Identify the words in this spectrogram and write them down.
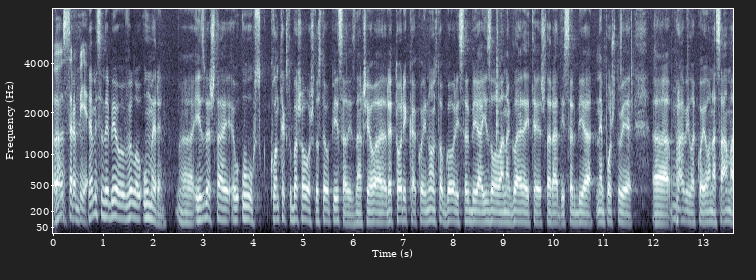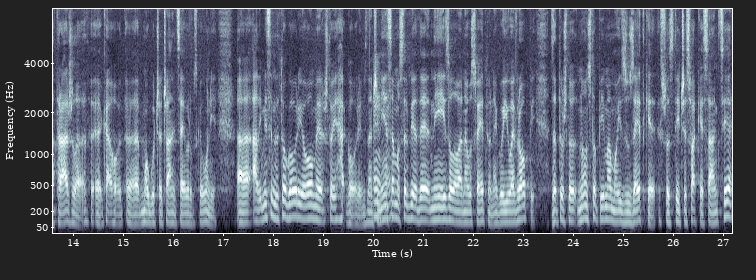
e, Srbije. Ja mislim da je bio vrlo umeren e, izveštaj u kontekstu baš ovo što ste opisali, znači ova retorika koja non stop govori Srbija izolovana, gledajte šta radi Srbija, ne poštuje pravila koje ona sama tražila e, kao e, moguća članica Evropske unije. Ali mislim da to govori o ovome što ja govorim. Znači nije mhm. samo Srbija da nije izolovana u svetu, nego i u Evropi. Zato što non stop imamo izuzetke što se tiče svake sankcije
